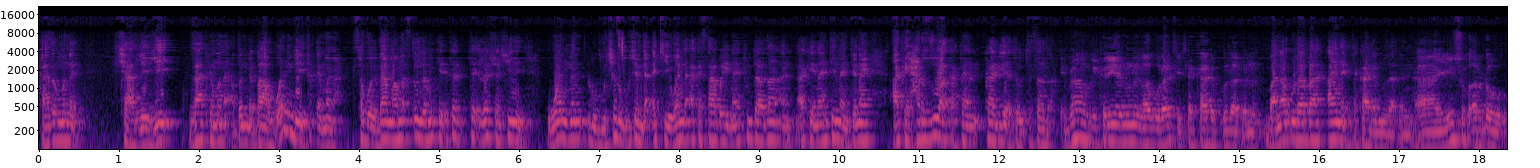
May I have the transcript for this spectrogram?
ka zama muna shalele za ka mana abin da ba wanda ya taɓa mana saboda dama matsalar da muke ta election shine wannan rubuce-rubucen da ake wanda aka saba yi na 2000 aka yi 1999 aka yi har zuwa kafin kariya ta canza. ibrahim bukari ya nuna na'ura ce ta kada ku zaɓen nan ba na'ura ba inec ta kada mu zaɓen nan. yusuf ardo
